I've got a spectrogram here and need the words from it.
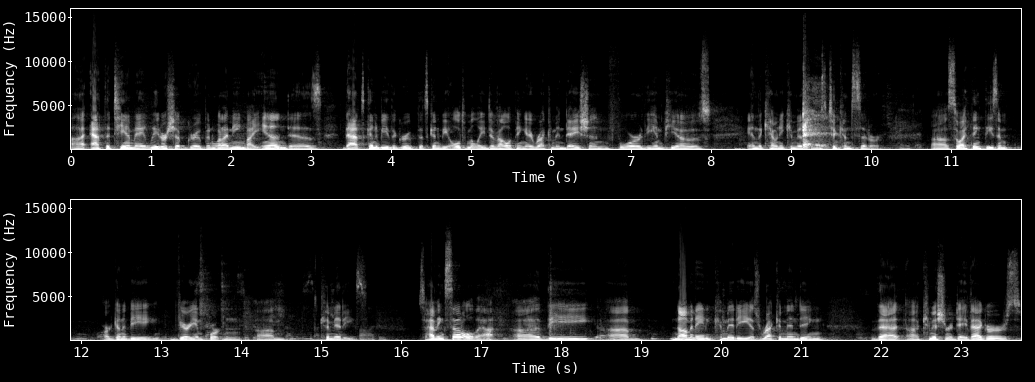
uh, at the TMA leadership group. And what I mean by end is that's going to be the group that's going to be ultimately developing a recommendation for the MPOs and the county commissions to consider. Uh, so I think these are going to be very important um, committees. So having said all that, uh, the um, nominating committee is recommending that uh, Commissioner Dave Eggers,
